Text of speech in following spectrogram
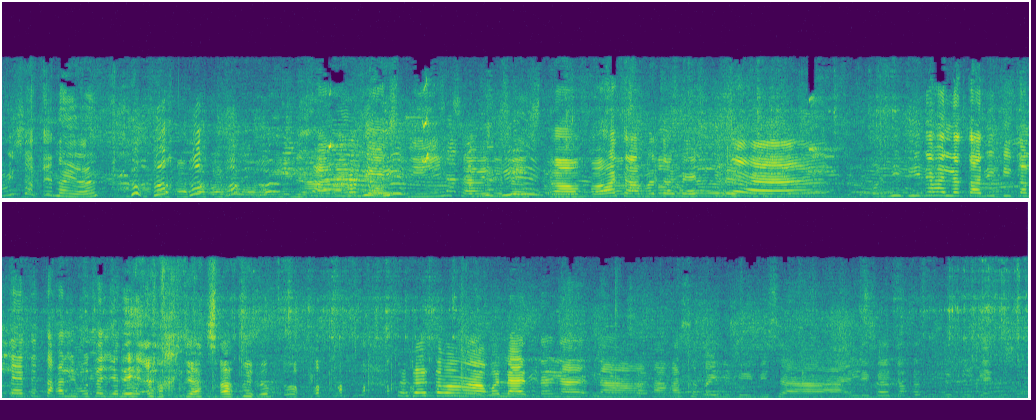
Mami, sa atin na yan? Sabi ni Bestie, sabi ni Bestie. Opo, dapat ang Mexico. Pag hindi na halata ni Tita Tete, nakalimutan niya na yung anak niya sa atin na to. Natatawa nga ako lahat na, na nakakasabay ni baby sa elevator. Tititigan siya.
